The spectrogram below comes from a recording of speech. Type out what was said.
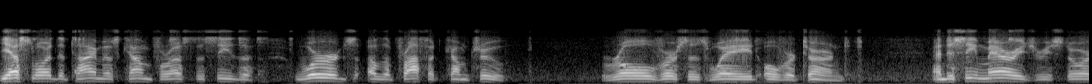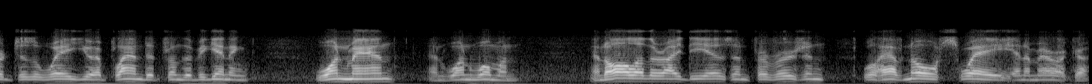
Yes, Lord, the time has come for us to see the words of the prophet come true. Roe versus Wade overturned, and to see marriage restored to the way you have planned it from the beginning. One man, and one woman, and all other ideas and perversion will have no sway in America.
